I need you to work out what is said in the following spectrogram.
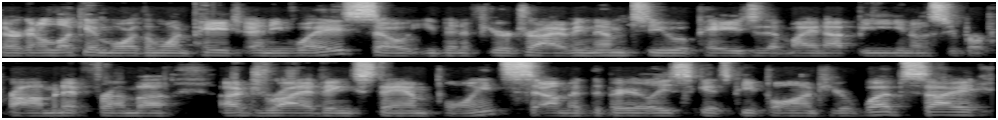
they're going to look at more than one page anyway. So even if you're driving them to a page that might not be, you know, super prominent from a, a driving standpoint, um, at the very least, it gets people onto your website,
